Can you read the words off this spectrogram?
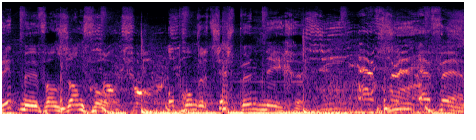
ritme van Zandvoort, op 106.9 CFFM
